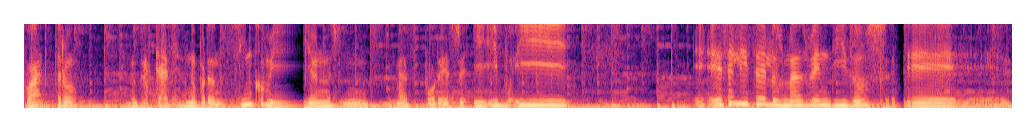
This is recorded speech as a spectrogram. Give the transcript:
Cuatro, no, casi, no, perdón, cinco millones más por eso. Y, esa lista de los más vendidos, eh,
